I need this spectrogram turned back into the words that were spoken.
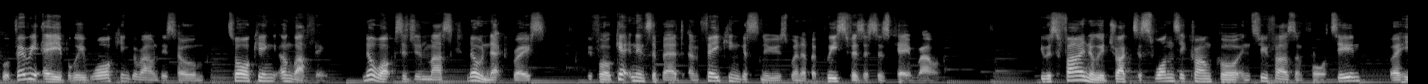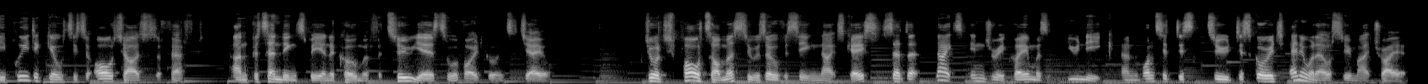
but very ably walking around his home, talking and laughing. No oxygen mask, no neck brace, before getting into bed and faking a snooze whenever police visitors came round. He was finally dragged to Swansea Crown Court in 2014, where he pleaded guilty to all charges of theft and pretending to be in a coma for two years to avoid going to jail. Judge Paul Thomas, who was overseeing Knight's case, said that Knight's injury claim was unique and wanted dis- to discourage anyone else who might try it.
